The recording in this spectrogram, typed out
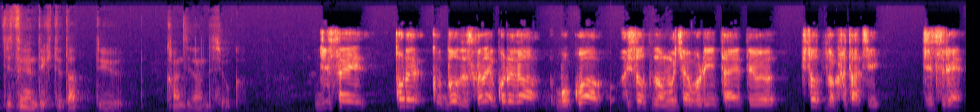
実現できてたっていう感じなんでしょうか？実際これどうですかね？これが僕は一つの無茶ぶりに耐えてる一つの形実例。と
